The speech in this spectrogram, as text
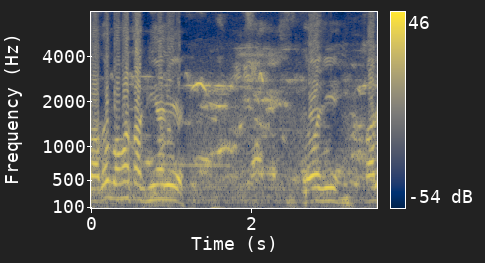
ਚਲਾ ਦੋ ਬਾਹਾਂ ਥੱਕ ਗਈਆਂ ਜੇ। ਲੋ ਜੀ ਸਾਰੇ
